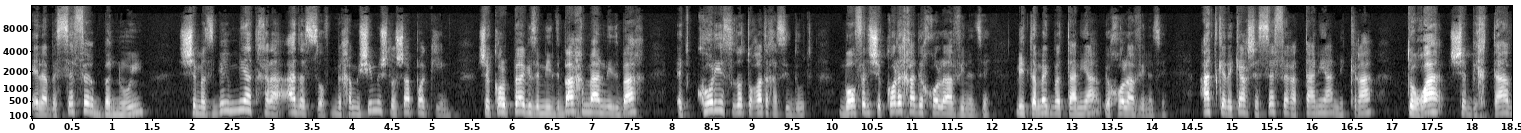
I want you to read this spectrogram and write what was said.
אלא בספר בנוי שמסביר מההתחלה עד הסוף, ב-53 פרקים, שכל פרק זה נדבך מעל נדבך, את כל יסודות תורת החסידות, באופן שכל אחד יכול להבין את זה, להתעמק בתניא ויכול להבין את זה. עד כדי כך שספר התניא נקרא תורה שבכתב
